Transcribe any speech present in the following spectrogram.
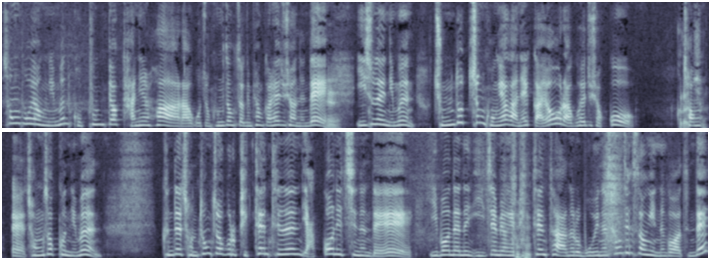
송보영님은 고품격 단일화라고 좀 긍정적인 평가를 해주셨는데 네. 이순애님은 중도층 공약 아닐까요? 라고 해주셨고 그렇죠. 정, 네, 정석훈님은 근데 전통적으로 빅텐트는 야권이 치는데 이번에는 이재명의 빅텐트 안으로 모이는 상징성이 있는 것 같은데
